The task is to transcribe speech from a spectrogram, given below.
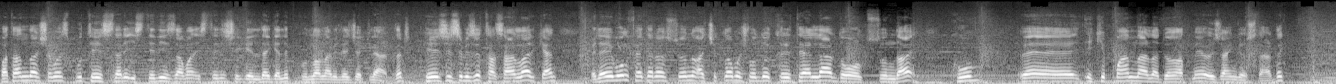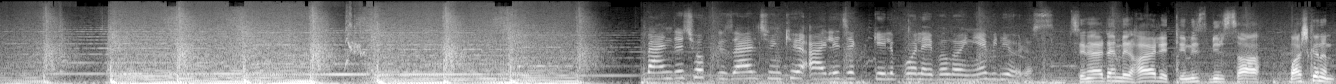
Vatandaşımız bu tesisleri istediği zaman istediği şekilde gelip kullanabileceklerdir. Tesisimizi tasarlarken Voleybol Federasyonu açıklamış olduğu kriterler doğrultusunda kum ve ekipmanlarla donatmaya özen gösterdik. Bence çok güzel çünkü ailecek gelip voleybol oynayabiliyoruz. Senelerden beri hayal ettiğimiz bir saha. Başkanım,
